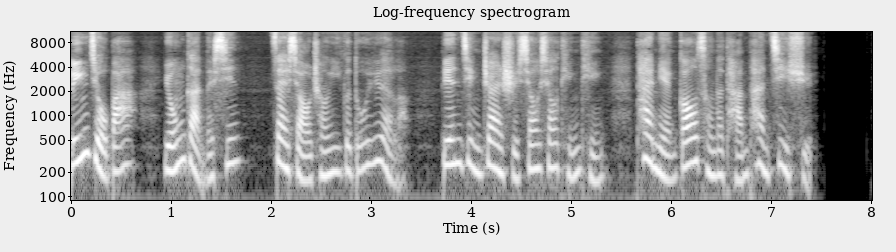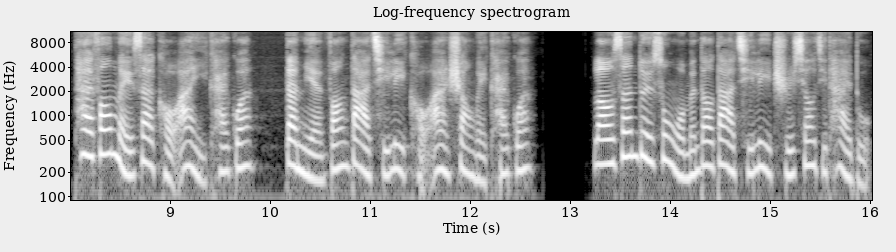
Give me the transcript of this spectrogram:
零九八，勇敢的心，在小城一个多月了，边境战事消消停停，泰缅高层的谈判继续。泰方美塞口岸已开关，但缅方大其力口岸尚未开关。老三对送我们到大其力持消极态度，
